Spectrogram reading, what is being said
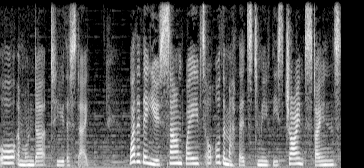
awe and wonder to this day. Whether they used sound waves or other methods to move these giant stones,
